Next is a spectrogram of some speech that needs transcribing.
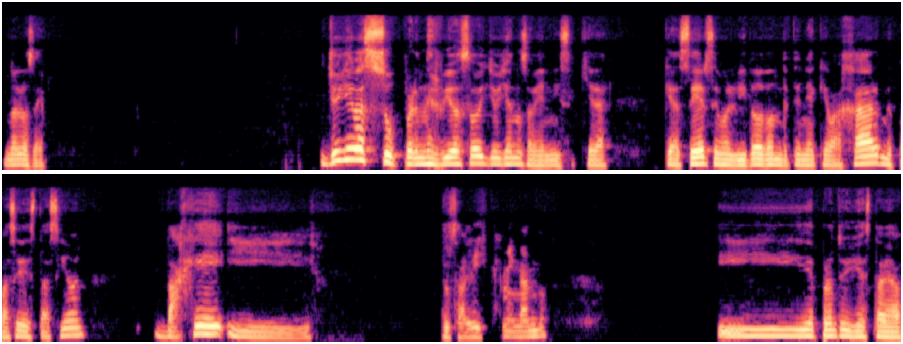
no lo sé. Yo iba súper nervioso, yo ya no sabía ni siquiera qué hacer, se me olvidó dónde tenía que bajar, me pasé de estación, bajé y pues salí caminando. Y de pronto yo ya estaba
